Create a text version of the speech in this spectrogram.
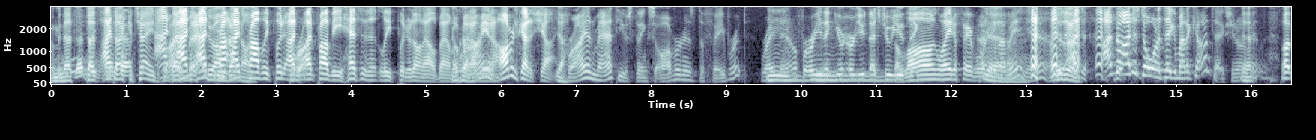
I mean, that's That'd that's that could change. I'd, I'd, I'd, pro- I'd probably put. I'd, I'd probably hesitantly put it on Alabama. Okay. But I mean, Auburn's got a shot. Yeah. Bryan Matthews thinks Auburn is the favorite right now. For or you think you're or you that's who It's you a think. long way to February. That's Yeah. what I mean. Yeah, I, It I, is. I know. I just don't want to take him out of context. You know what I mean? Uh,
